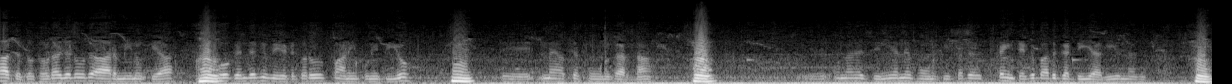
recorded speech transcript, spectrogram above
ਹੱਦ ਤੋਂ ਥੋੜਾ ਜਦੋਂ ਉਹਦੇ ਆਰਮੀ ਨੂੰ ਕਿਹਾ ਹਾਂ। ਉਹ ਕਹਿੰਦੇ ਕਿ ਵੇਟ ਕਰੋ ਪਾਣੀ ਪੂਣੀ ਪੀਓ। ਹੂੰ। ਤੇ ਮੈਂ ਉੱਥੇ ਫੋਨ ਕਰਦਾ। ਹਾਂ। ਤੇ ਉਹਨਾਂ ਦੇ ਸੀਨੀਅਰ ਨੇ ਫੋਨ ਕੀਤਾ ਤੇ ਘੰਟੇ ਕੇ ਬਾਅਦ ਗੱਡੀ ਆ ਗਈ ਉਹਨਾਂ ਦੀ। ਹਾਂ।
